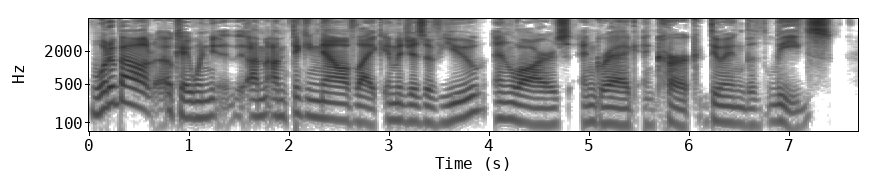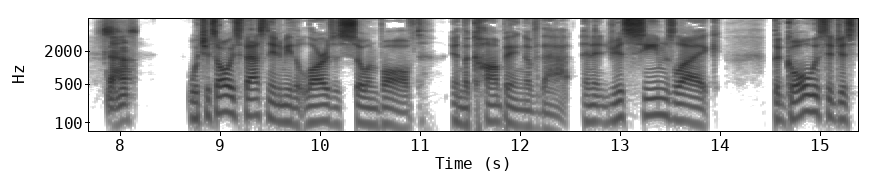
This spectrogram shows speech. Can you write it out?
What about okay? When I'm I'm thinking now of like images of you and Lars and Greg and Kirk doing the leads, Uh-huh. which it's always fascinated me that Lars is so involved in the comping of that, and it just seems like the goal is to just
